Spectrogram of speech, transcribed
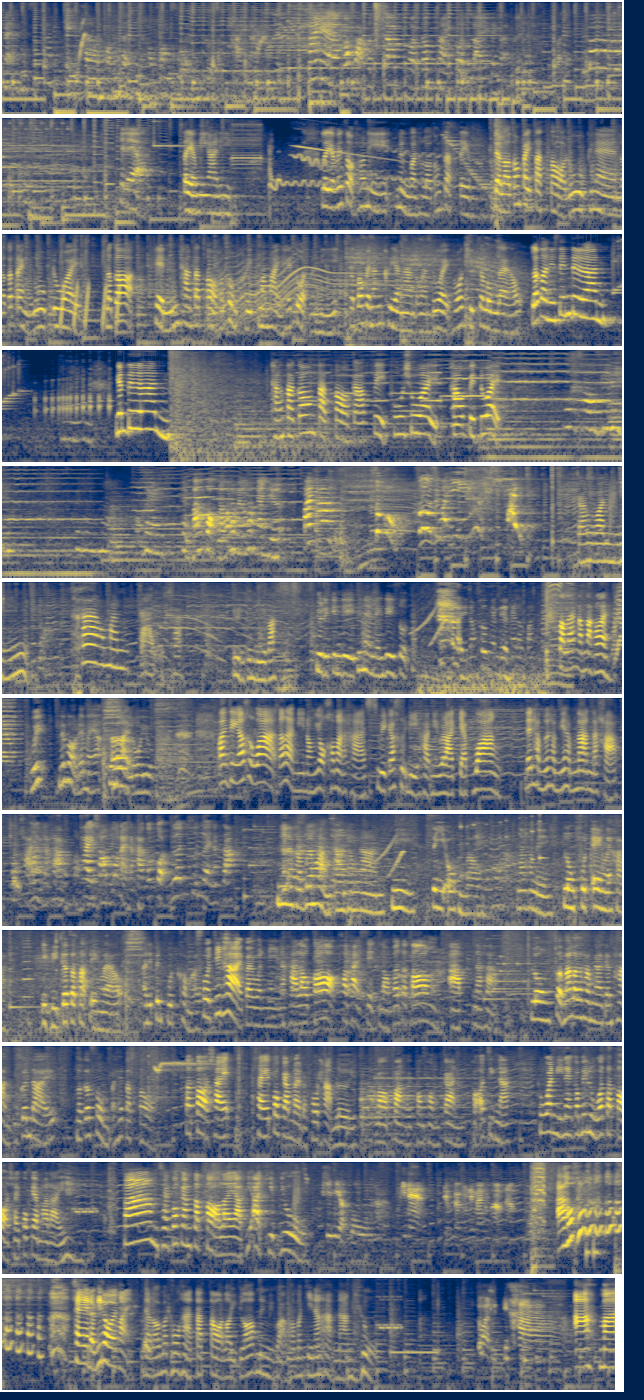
แหมรูปสื้อผ้าที่เก่งพอนความตั้งใจคือเขาความสวยมันเกิดจากภายในใช่ไงแล้วก็ฝากกดติดตามกดซับสไครต์กดไลค์ไปกันด้วยนะคะไปก่อนเลยบ๊ายบายเสร็จแล้ว แต่ยังมีงานอีก เรายังไม่จบเท่านี้หนึ่งวันของเราต้องจัดเต็ม เดี๋ยวเราต้องไปตัดต่อรูปพี่แนน แล้วก็แต่งรูปด้วย แล้วก็เห็นทางตัดต่อเขาส่งคลิปมาใหม่ให้ตรวจวันนี้เราต้องไปนั่งเคลียร์งานตรงนั้นด้วย เพราะว่าคลิปจะลงแล้ว แล้วตอนนี้สิ้นเดือนเงินเดือน ทั้งตากล้องตัดต่อกราฟิกผู้ช่วยเข้าฟิตด้วยโอ้ยเขาพี่เป็นลมอโอเค เห็นบ้างบอกแล้วว่าทำไมต้องทำงานเยอะ ไปค่ะสู้ กลางวันนี้ ข้าวมันไก่ค่ะ อยู่ดีกินดีปะอยู่ดีกินดีพี่แนนเลี้ยงดีสุดเท่าไหร่ที่ต้องเพิ่มเงินเดือนให้เราปะตอนแรกน้ำหนักเท่าไหร่วิไม่บอกได้ไหมอะขึ้นมาหลายโลอยู่เอาจริงๆก็คือว่าตั้งแต่มีน้องหยกเข้ามานะคะ ชีวิตก็คือดีค่ะ มีเวลาแก็บว่าง ได้ทำนู่นทำนี่ทำนั่นนะคะลูกค้าอีกนะคะ ใครชอบตัวไหนนะคะ ก็กดเลื่อนขึ้นเลยนะจ๊ะ นี่นะคะเบื้องหลังการทำงานนี่ CEO ของเรานั่งทำเอง ลงฟุตเองเลยค่ะ อีกนิดก็จะตัดเองแล้ว อันนี้เป็นฟุตของอะไรฟุตที่ถ่ายไปวันนี้นะคะแล้วก็พอถ่ายเสร็จเราก็จะต้องอัพนะคะ ลงส่วนมากเราจะทำงานกันผ่าน Google Drive แล้วก็ส่งไปให้ตัดต่อ ตัดต่อใช้ใช้โปรแกรมอะไรแบบโทรถามเลย รอฟังไปพร้อมๆกัน เพราะเอาจริงนะ ทุกวันนี้เนี่ยก็ไม่รู้ว่าตัดต่อใช้โปรแกรมอะไรฟามใช้โปรแกรมตัดต่ออะไรอะ พี่อัดคลิปอยู่ พี่เมียโปค่ะ พี่แนนเดี๋ยวแป๊บนึงได้ไหมผมอาบน้ำ เอาโอ เคเดี๋ยวพี่โทรไปใหม่ เดี๋ยวเรามาโทรหาตัดต่อเราอีกรอบหนึ่งดีกว่าเพราะเมื่อกี้นั่งอาบน้ำอยู่ สวัสดีค่ะอะมา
